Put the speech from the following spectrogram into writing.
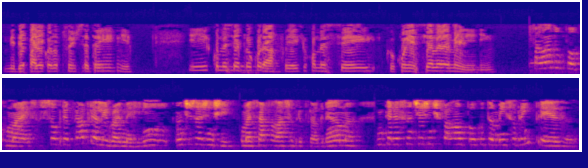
me deparei com as opções de ser trainee. E comecei a procurar. Foi aí que eu comecei, que eu conheci a Leroy Merlin. Falando um pouco mais sobre a própria Leroy Merlin, antes da gente começar a falar sobre o programa, interessante a gente falar um pouco também sobre a empresa.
